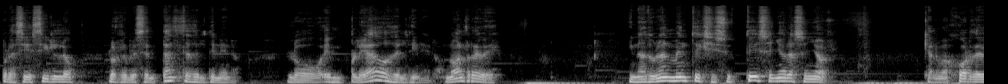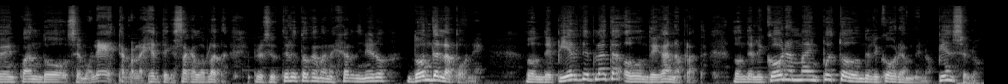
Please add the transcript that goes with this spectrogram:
por así decirlo, los representantes del dinero, los empleados del dinero, no al revés. Y naturalmente, si usted, señora, señor, que a lo mejor de vez en cuando se molesta con la gente que saca la plata, pero si usted le toca manejar dinero, ¿dónde la pone? ¿Donde pierde plata o donde gana plata? ¿Donde le cobran más impuestos o donde le cobran menos? Piénselo.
